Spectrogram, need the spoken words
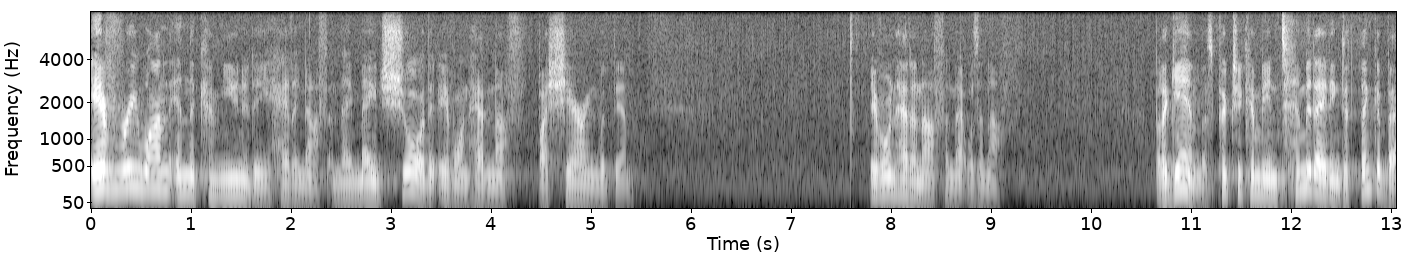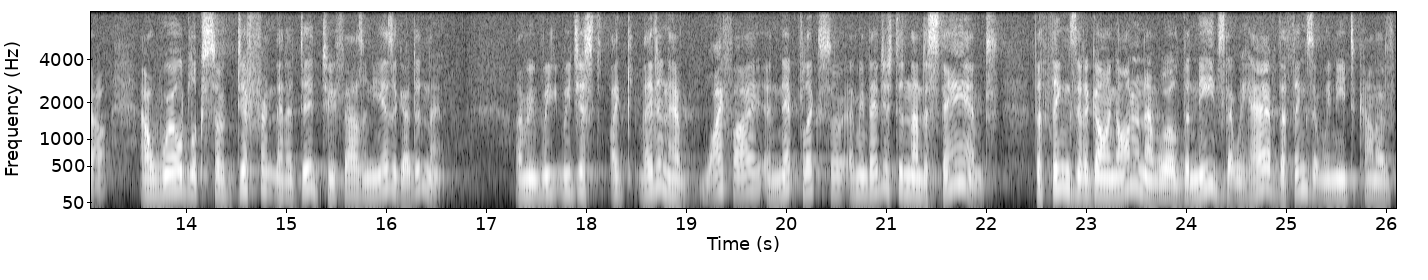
everyone in the community had enough, and they made sure that everyone had enough by sharing with them. Everyone had enough, and that was enough. But again, this picture can be intimidating to think about. Our world looks so different than it did 2,000 years ago, didn't it? I mean, we, we just, like, they didn't have Wi Fi and Netflix. So, I mean, they just didn't understand the things that are going on in our world, the needs that we have, the things that we need to kind of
